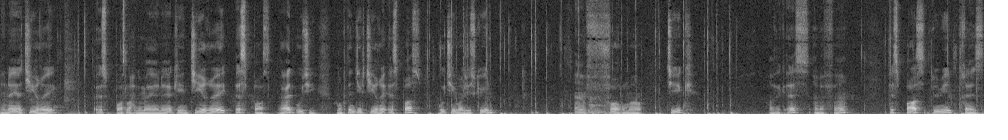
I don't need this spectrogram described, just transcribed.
هنايا تيغي اسباس لاحظوا معايا هنايا كاين تيغي اسباس عاد اوتي دونك تندير تيغي اسباس outil majuscule, informatique, avec S à la fin, espace 2013.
